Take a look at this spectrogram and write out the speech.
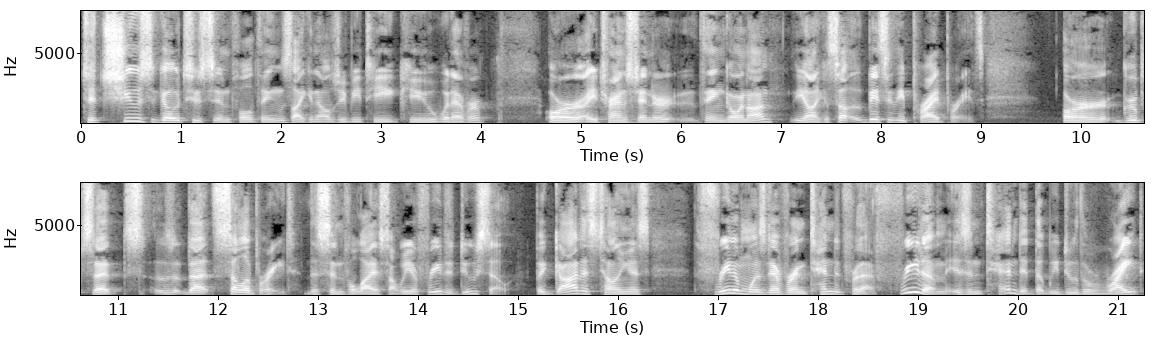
to choose to go to sinful things like an LGBTQ, whatever, or a transgender thing going on. You know, like a, basically pride parades or groups that that celebrate the sinful lifestyle. We are free to do so. But God is telling us freedom was never intended for that. Freedom is intended that we do the right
